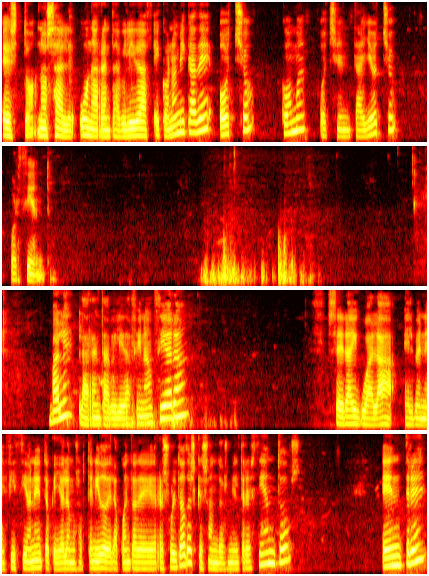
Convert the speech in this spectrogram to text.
Esto nos sale una rentabilidad económica de 8,88%. ¿Vale? La rentabilidad financiera será igual a el beneficio neto que ya lo hemos obtenido de la cuenta de resultados, que son 2.300, entre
